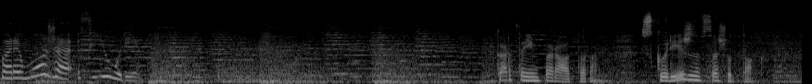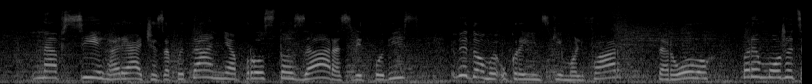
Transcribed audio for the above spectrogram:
переможе Ф'юрі. Карта імператора. Скоріш за все, що так. На всі гарячі запитання просто зараз відповість відомий український мольфар, таролог, переможець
